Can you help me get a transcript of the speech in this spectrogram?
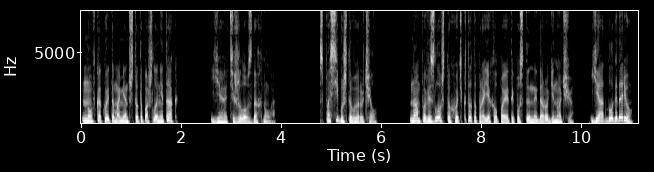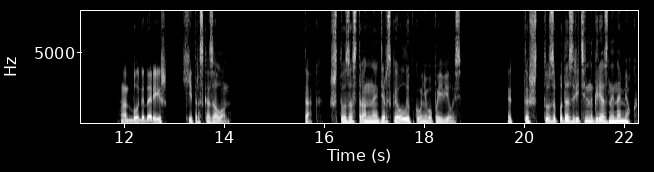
но в какой-то момент что-то пошло не так». Я тяжело вздохнула. «Спасибо, что выручил. Нам повезло, что хоть кто-то проехал по этой пустынной дороге ночью. Я отблагодарю». «Отблагодаришь», — хитро сказал он. Так, что за странная дерзкая улыбка у него появилась? Это что за подозрительно грязный намек?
